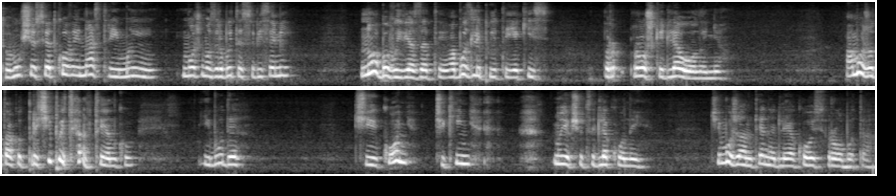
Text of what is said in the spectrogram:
Тому що святковий настрій ми можемо зробити собі самі. Ну, або вив'язати, або зліпити якісь рожки для оленя. А можу так от причепити антенку. І буде чи конь, чи кінь. Ну, якщо це для коней. Чи може антена для якогось робота.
